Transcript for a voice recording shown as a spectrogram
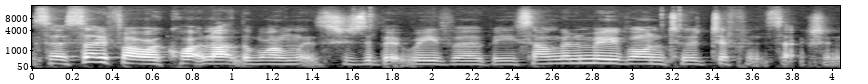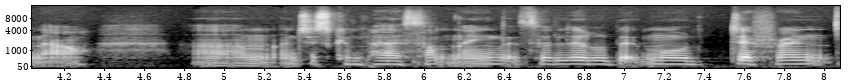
so, so far I quite like the one which is a bit reverby. So I'm going to move on to a different section now um, and just compare something that's a little bit more different.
